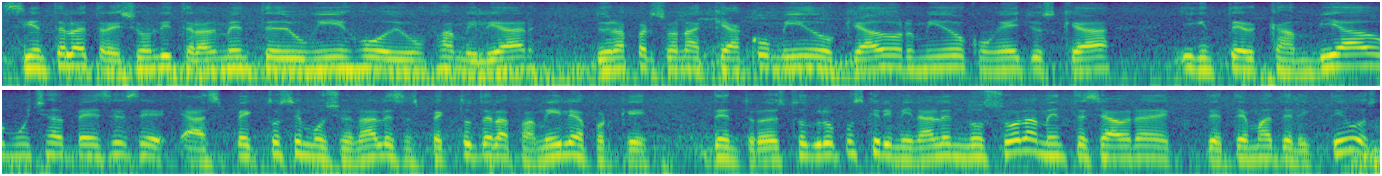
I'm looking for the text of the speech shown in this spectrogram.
siente la traición literalmente de un hijo, de un familiar, de una persona que ha comido, que ha dormido con ellos, que ha intercambiado muchas veces eh, aspectos emocionales, aspectos de la familia, porque dentro de estos grupos criminales no solamente se habla de, de temas delictivos.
